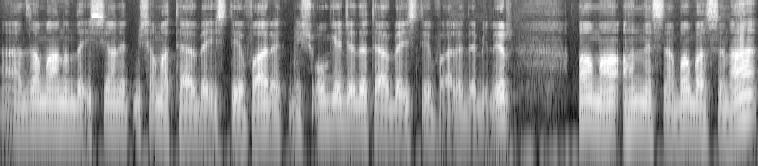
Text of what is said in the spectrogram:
Ha, zamanında isyan etmiş ama tevbe istiğfar etmiş. O gece de tevbe istiğfar edebilir. Ama annesine babasına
